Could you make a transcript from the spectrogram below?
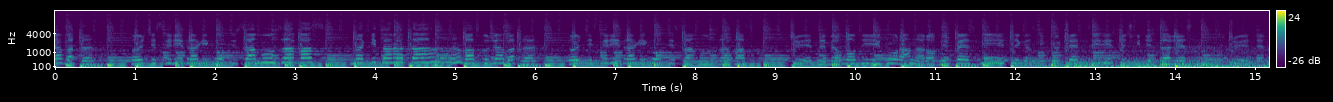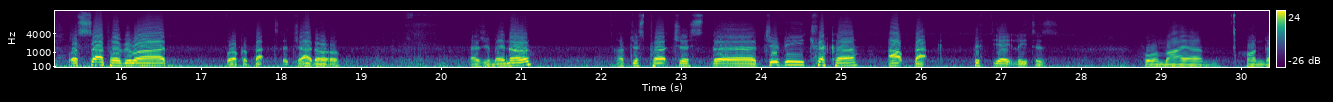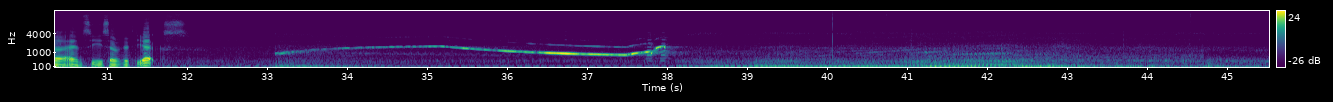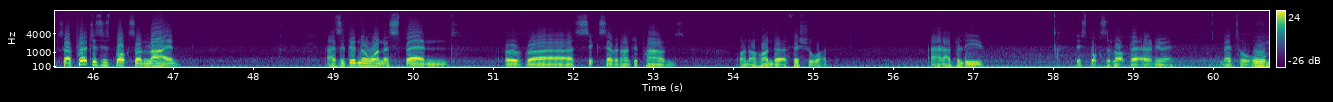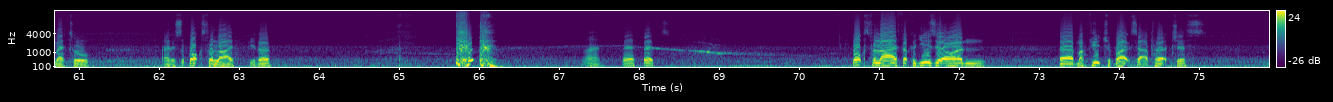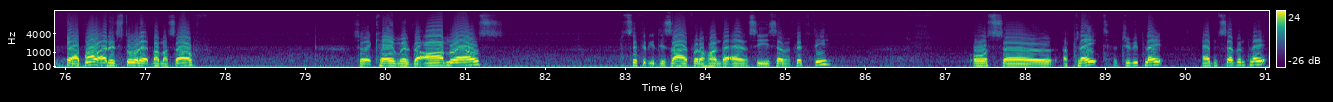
джабата Той ще свири, драги гости, само за вас На китарата, вас кожабата Той ще свири, драги гости, само за вас Чуете мелодии, хора, народни песни Цигански ключеци, всичките са лесни Чуете мелодии... What's up everyone? Welcome back to the channel. As you may know, I've just purchased the Givi Trekker Outback 58 litres for my um, Honda NC750X. So I purchased this box online as I didn't want to spend over six, seven hundred pounds on a Honda official one, and I believe this box is a lot better anyway. Metal, all metal, and it's a box for life, you know. Man, bare feds. Box for life. I could use it on uh, my future bikes that I purchase. Yeah, I bought and installed it by myself. So it came with the arm rails, specifically designed for the Honda NC 750. Also a plate, a Givi plate, M7 plate,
